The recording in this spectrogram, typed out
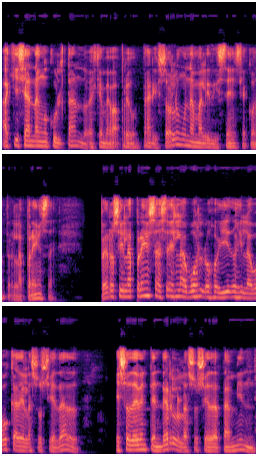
Aquí se andan ocultando, es que me va a preguntar, y solo en una maledicencia contra la prensa. Pero si la prensa es la voz, los oídos y la boca de la sociedad, eso debe entenderlo la sociedad también.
